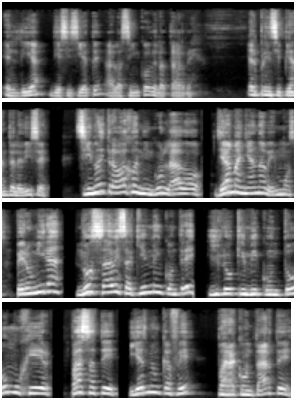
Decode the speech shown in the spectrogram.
el día 17 a las 5 de la tarde. El principiante le dice si no hay trabajo en ningún lado, ya mañana vemos. Pero mira, no sabes a quién me encontré y lo que me contó, mujer. Pásate y hazme un café para contarte.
